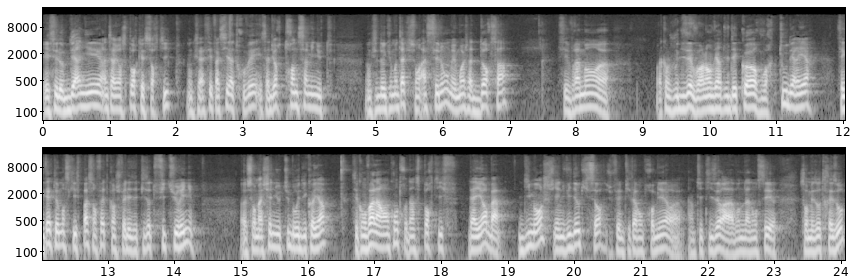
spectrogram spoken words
Et c'est le dernier intérieur sport qui est sorti. Donc c'est assez facile à trouver et ça dure 35 minutes. Donc c'est des documentaires qui sont assez longs, mais moi j'adore ça. C'est vraiment, euh, bah, comme je vous disais, voir l'envers du décor, voir tout derrière. C'est exactement ce qui se passe en fait quand je fais les épisodes featuring euh, sur ma chaîne YouTube Rudy Koya. C'est qu'on va à la rencontre d'un sportif. D'ailleurs, bah, dimanche, il y a une vidéo qui sort. Je fais une petite avant-première, un petit teaser avant de l'annoncer sur mes autres réseaux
